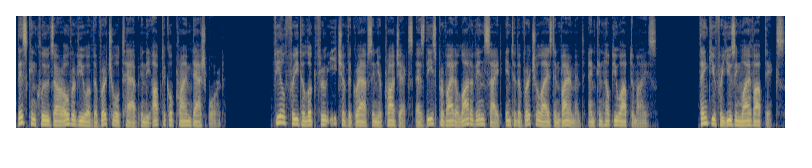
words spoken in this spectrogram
This concludes our overview of the Virtual tab in the Optical Prime dashboard. Feel free to look through each of the graphs in your projects as these provide a lot of insight into the virtualized environment and can help you optimize. Thank you for using Live Optics.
